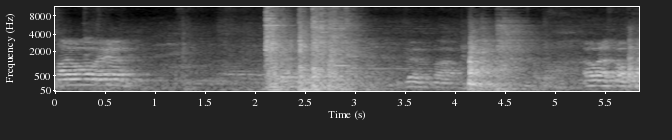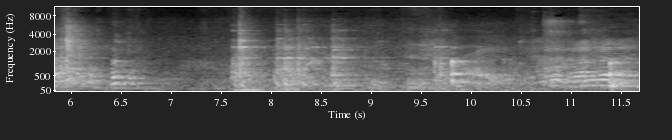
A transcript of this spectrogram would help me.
Ta jag med. Behöver bara... Ja, jag ska Gracias.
